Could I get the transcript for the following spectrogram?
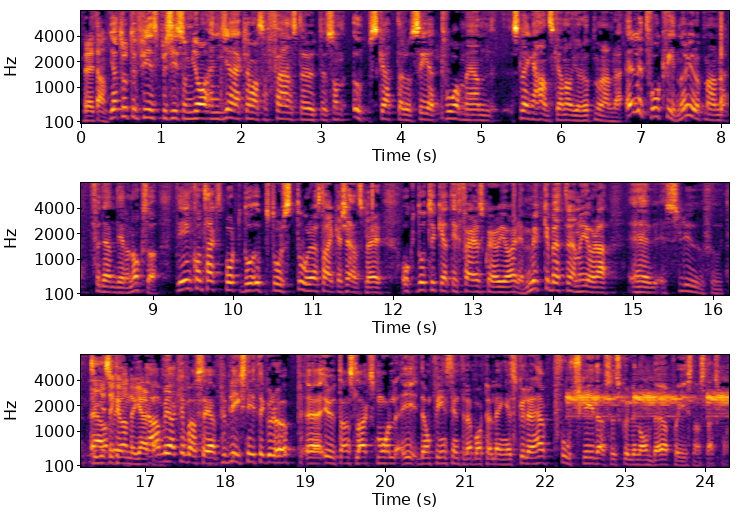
Berätta. Jag tror att det finns, precis som jag, en jäkla massa fans där ute som uppskattar att se två män slänga handskarna och göra upp med varandra. Eller två kvinnor göra upp med varandra för den delen också. Det är en kontaktsport, då uppstår stora starka känslor. Och då tycker jag att det är fair and square att göra det. Mycket bättre än att göra eh, slew footing. 10 sekunder, Garpen. Ja, men jag kan bara säga, publiksnittet går upp eh, utan slagsmål. De finns inte där borta längre. Skulle det här fortskrida så skulle någon dö på isen av slagsmål.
